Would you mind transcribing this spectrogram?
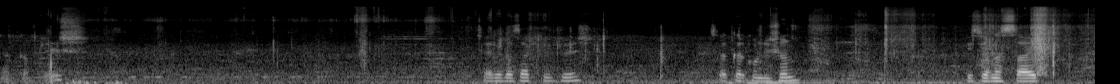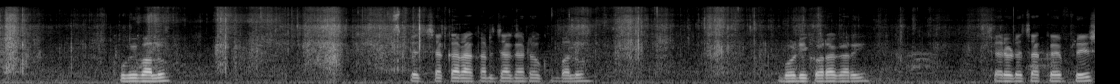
চাক্কা ফ্রেশ চারোটা চাকরি ফ্রেশ। চাক্কার কন্ডিশন পিছনের সাইড খুবই ভালো। স্পেস চাকা রাখার জায়গাটাও খুব ভালো। বডি করা গাড়ি। চারোটা চাক্কায় ফ্রেশ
